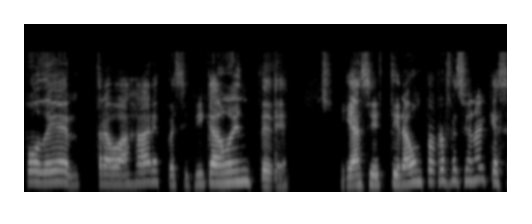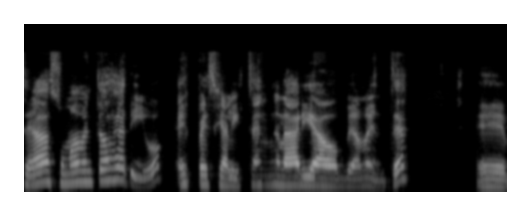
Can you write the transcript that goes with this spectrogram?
poder trabajar específicamente y asistir a un profesional que sea sumamente objetivo, especialista en el área, obviamente, eh,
